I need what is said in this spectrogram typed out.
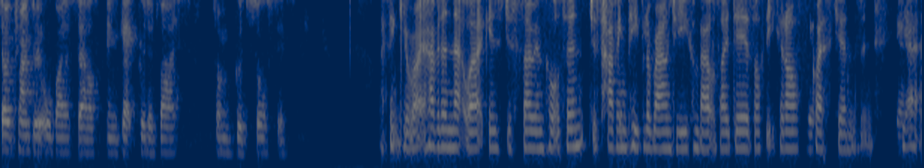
don't try and do it all by yourself and get good advice from good sources I think you're right. Having a network is just so important. Just having people around you you can bounce ideas off that you can ask yeah. questions and yeah. yeah.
